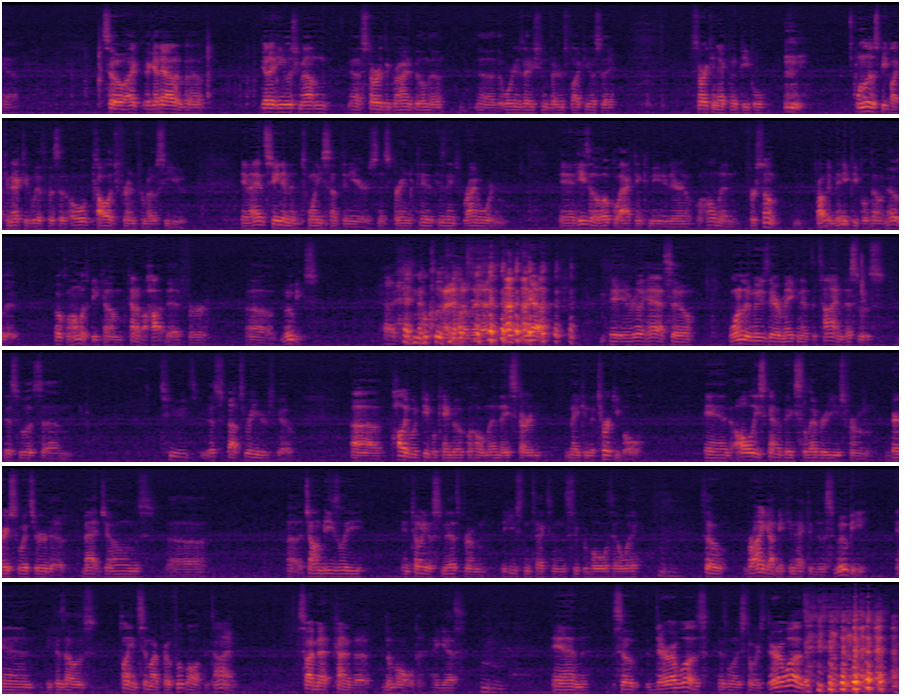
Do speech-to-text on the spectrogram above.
Yeah. So I, I got out of uh, got at English Mountain, uh, started the grind of building the uh, the organization Veterans for Life USA. Started connecting with people. One of those people I connected with was an old college friend from OCU, and I hadn't seen him in twenty something years. And his his, his name's Brian Wharton, and he's in the local acting community there in Oklahoma. And for some, probably many people don't know that Oklahoma's become kind of a hotbed for uh, movies. I had no clue I didn't about know that. that. yeah, it, it really has. So, one of the movies they were making at the time, this was this was um, two. This was about three years ago. Uh, Hollywood people came to Oklahoma and they started making the Turkey Bowl, and all these kind of big celebrities from Barry Switzer to Matt Jones, uh, uh, John Beasley, Antonio Smith from the Houston Texans Super Bowl with Elway. So Brian got me connected to this movie, and because I was playing semi-pro football at the time, so I met kind of the the mold, I guess. Mhm. And so there I was, is one of the stories. There I was.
